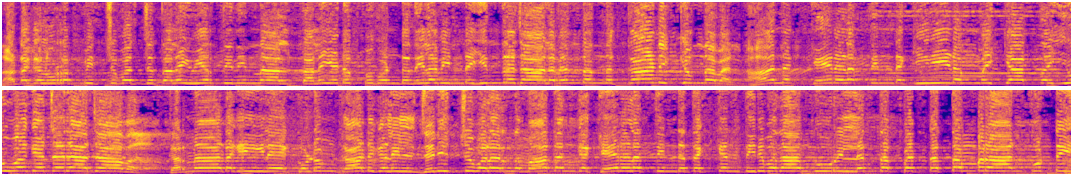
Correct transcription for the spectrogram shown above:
നടകൾ ഉറപ്പിച്ചു വച്ച് തലയുയർത്തി നിന്നാൽ തലയെടുപ്പ് കൊണ്ട് നിലവിന്റെ ഇന്ദ്രജാലം എന്തെന്ന് കാണിക്കുന്നവൻ? ആന കേരളത്തിന്റെ കിരീടം വയ്ക്കാത്ത യുവഗജരാജാവ് കർണാടകയിലെ കൊടും കാടുകളിൽ ജനിച്ചു വളർന്ന മാതംഗ കേരളത്തിന്റെ തെക്കൻ തിരുവിതാംകൂറിൽ എത്തപ്പെട്ട തമ്പ്രാൻ കുട്ടി.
